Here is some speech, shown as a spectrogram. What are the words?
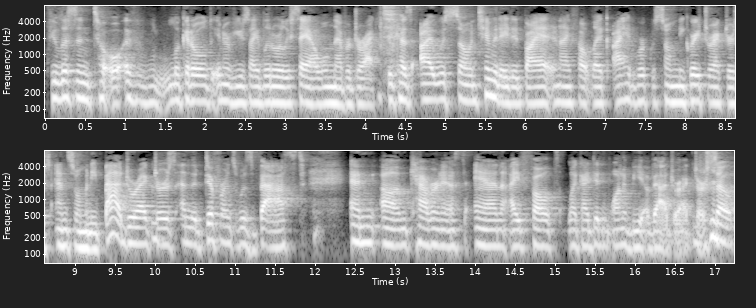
if you listen to if you look at old interviews i literally say i will never direct because i was so intimidated by it and i felt like i had worked with so many great directors and so many bad directors and the difference was vast and um, cavernous and i felt like i didn't want to be a bad director. So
